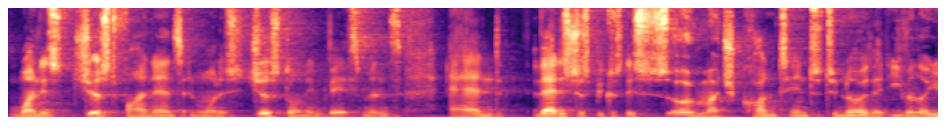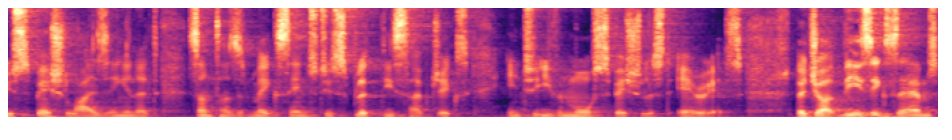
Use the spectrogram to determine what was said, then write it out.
one is just finance and one is just on investments. And that is just because there's so much content to know that even though you're specializing in it, sometimes it makes sense to split these subjects into even more specialist areas. But yeah, these exams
